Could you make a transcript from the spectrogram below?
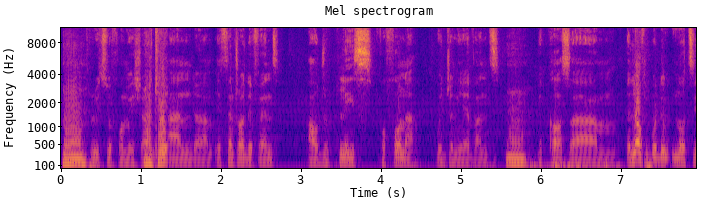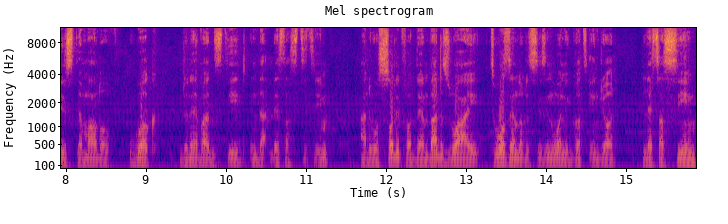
mm. three-two formation. Okay. And um, in central defense, I would replace Fofana with Jonny Evans mm. because um, a lot of people didn't notice the amount of work Jonny Evans did in that Leicester City team, and it was solid for them. That is why towards the end of the season, when he got injured, Leicester seemed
